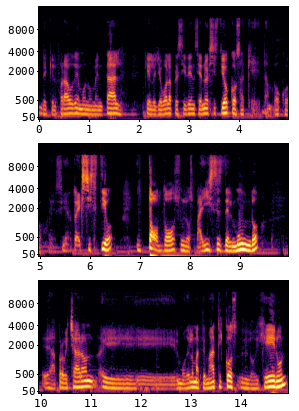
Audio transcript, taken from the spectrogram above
de que el fraude monumental que lo llevó a la presidencia no existió, cosa que tampoco es cierto. Existió y todos los países del mundo eh, aprovecharon eh, el modelo matemático, lo dijeron,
